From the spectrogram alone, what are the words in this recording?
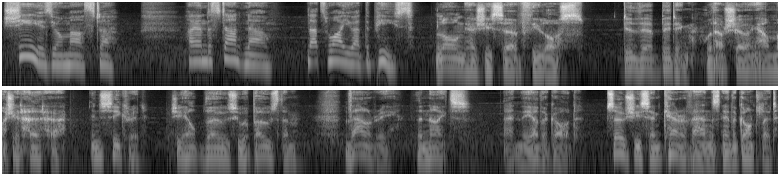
She is your master. I understand now. That's why you had the peace. Long has she served Thelos. Did their bidding without showing how much it hurt her. In secret, she helped those who opposed them. Valerie, the Knights, and the other god. So she sent caravans near the Gauntlet,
